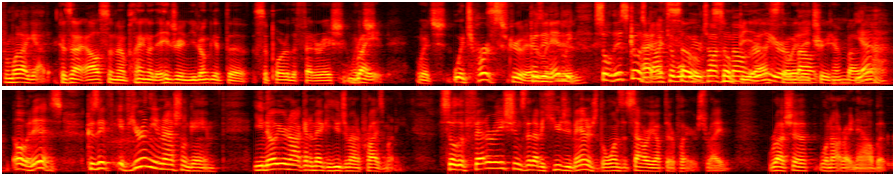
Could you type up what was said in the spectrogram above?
From what I gather, Because I also know playing with Adrian, you don't get the support of the federation, which, Right. Which which hurts. Screw Because in Italy, dude. so this goes Uh, back to it's what we were talking so about BS earlier the way they about treat him, by yeah. way. Oh, it is. Because if if you're in the international game, you know you're not going to make a huge amount of prize money. So the federations that have a huge advantage are the ones that salary up their players, right? Russia, well, not right now, but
